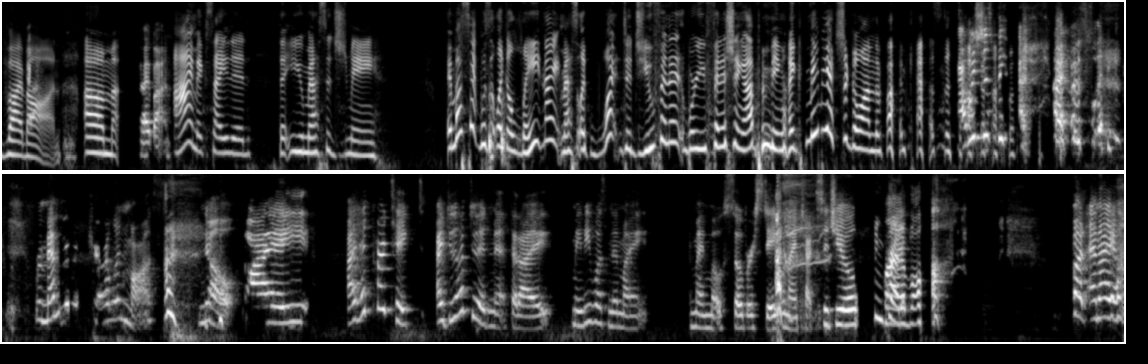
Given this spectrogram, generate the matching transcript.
vibe on. Um, vibe on. I'm excited that you messaged me. It must have was it like a late night mess Like what did you finish? Were you finishing up and being like, maybe I should go on the podcast? I was just thinking, I was like, remember Carolyn Moss? No, I I had partaked. I do have to admit that I maybe wasn't in my in my most sober state when I texted you. incredible. but and i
